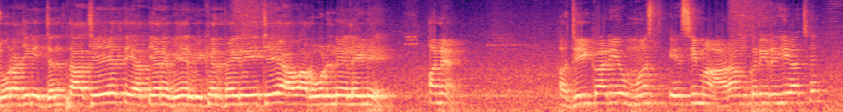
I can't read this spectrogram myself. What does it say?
જોરાજીની જનતા છે, તે અત્યારે વેર વિખેર થઈ રહી છે આવા રોડને લઈને. અને અધિકારીઓ મસ્ત એસીમાં આરામ કરી રહ્યા છે?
